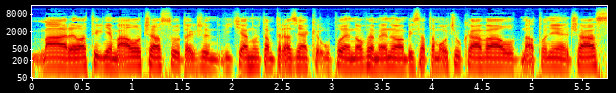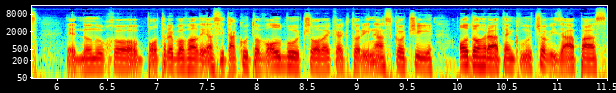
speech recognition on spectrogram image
má relatívne málo času, takže vyťahnuť tam teraz nejaké úplne nové meno, aby sa tam oťukával, na to nie je čas Jednoducho potrebovali asi takúto voľbu človeka, ktorý naskočí, odohrá ten kľúčový zápas,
